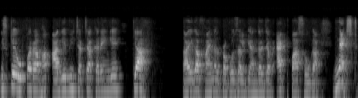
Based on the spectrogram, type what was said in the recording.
इसके ऊपर अब हम आगे भी चर्चा करेंगे। क्या आएगा फाइनल प्रपोजल के अंदर जब एक्ट पास होगा। Next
